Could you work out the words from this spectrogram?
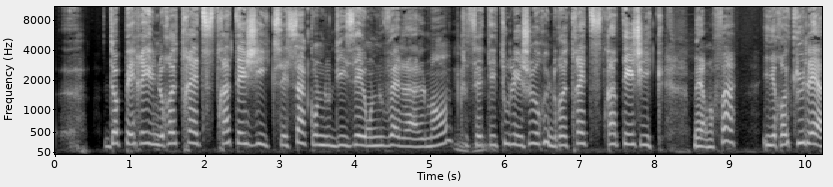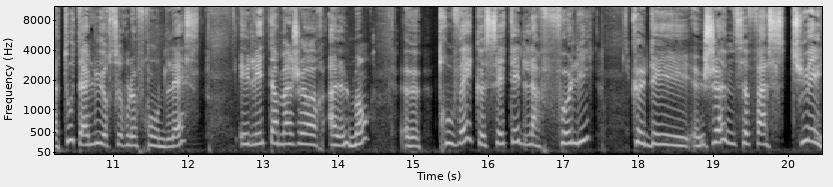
euh, d'opérer une retraite stratégique. C'est ça qu'on nous disait aux nouvelles allemandes, que c'était tous les jours une retraite stratégique. Mais enfin, ils reculaient à toute allure sur le front de l'Est et l'état-major allemand euh, trouvait que c'était de la folie que des jeunes se fassent tuer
